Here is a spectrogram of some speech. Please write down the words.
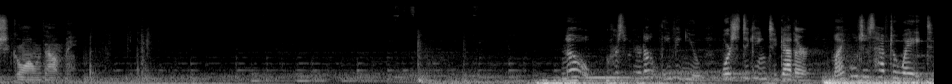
Should go on without me. No, Chris, we're not leaving you. We're sticking together. Mike will just have to wait.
